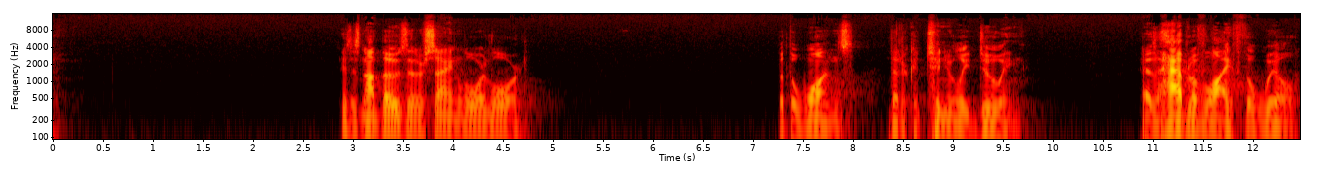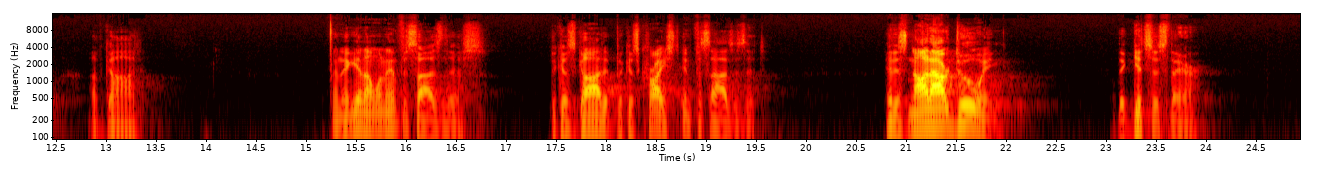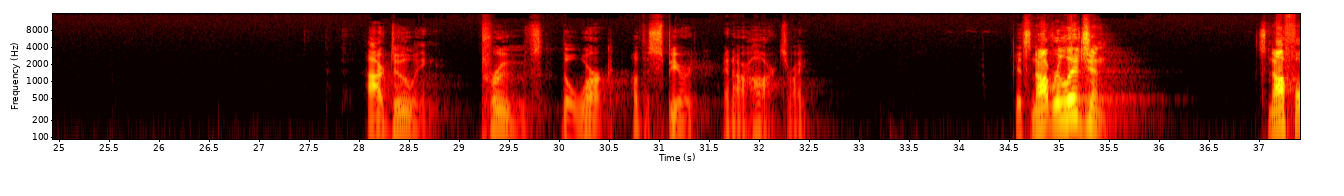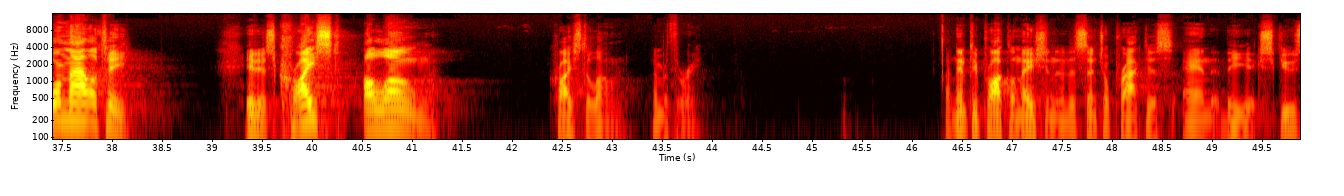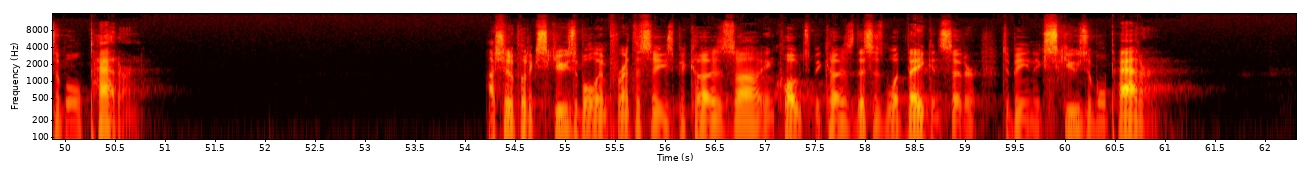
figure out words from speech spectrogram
It is not those that are saying, Lord, Lord, but the ones that are continually doing, as a habit of life, the will of God. And again, I want to emphasize this because God, because Christ emphasizes it. It is not our doing that gets us there. Our doing proves the work of the Spirit in our hearts, right? It's not religion, it's not formality. It is Christ alone. Christ alone. Number three. An empty proclamation, an essential practice, and the excusable pattern. I should have put excusable in parentheses because, uh, in quotes, because this is what they consider to be an excusable pattern.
